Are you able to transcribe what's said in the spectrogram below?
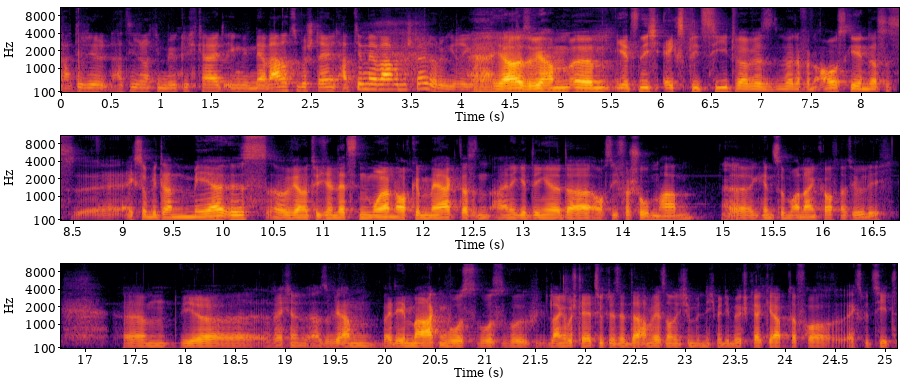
hat, ihr, hat ihr noch die Möglichkeit, irgendwie mehr Ware zu bestellen? Habt ihr mehr Ware bestellt oder wie regelt Ja, also wir haben ähm, jetzt nicht explizit, weil wir, weil wir davon ausgehen, dass es äh, exorbitant mehr ist. Aber wir haben natürlich in den letzten Monaten auch gemerkt, dass einige Dinge da auch sich verschoben haben. Ja. Äh, hin zum Online-Kauf natürlich. Ähm, wir äh, rechnen, also wir haben bei den Marken, wo es, wo es wo lange Bestellzyklen sind, da haben wir jetzt noch nicht, nicht mehr die Möglichkeit gehabt, davor explizit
